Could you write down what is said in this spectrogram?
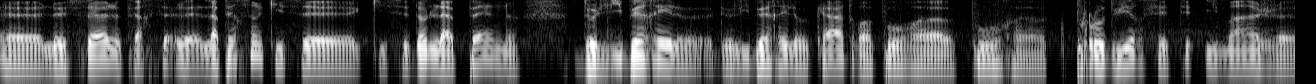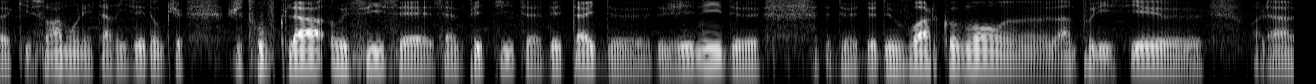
euh, le seul perso- la personne qui se, qui se donne la peine de libérer le, de libérer le cadre pour, euh, pour euh, produire cette image euh, qui sera monétarisée. Donc je, je trouve que là aussi, c'est un petit détail de, de génie de, de, de- voir comment un policier voilà,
